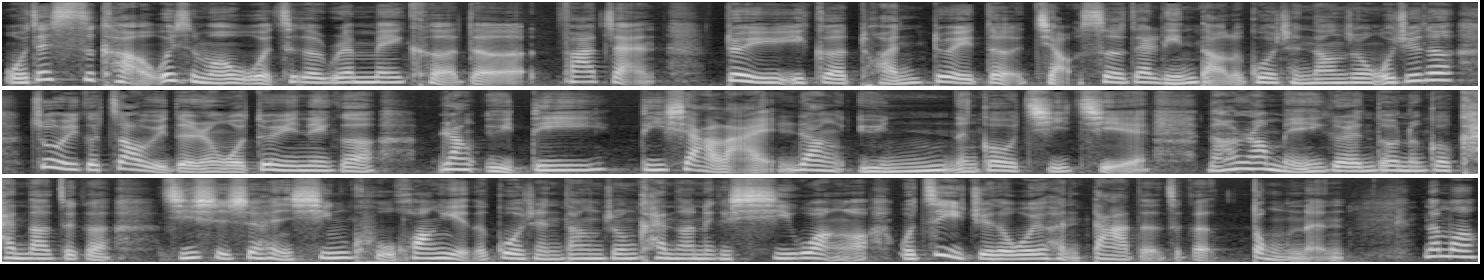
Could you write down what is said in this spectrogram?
我在思考，为什么我这个 Rainmaker 的发展对于一个团队的角色，在领导的过程当中，我觉得作为一个造雨的人，我对于那个让雨滴滴下来，让云能够集结，然后让每一个人都能够看到。这个即使是很辛苦荒野的过程当中，看到那个希望哦，我自己觉得我有很大的这个动能。那么，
